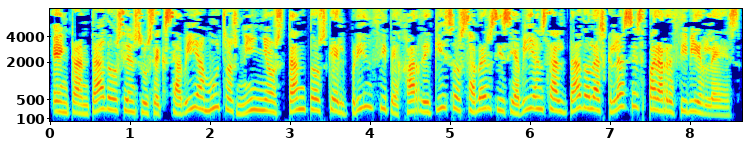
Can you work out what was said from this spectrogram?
Encantados en su sex había muchos niños tantos que el príncipe Harry quiso saber si se habían saltado las clases para recibirles.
